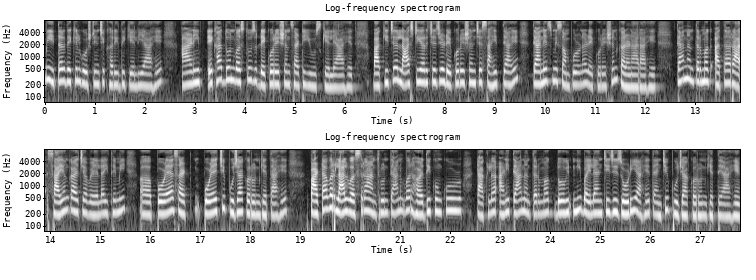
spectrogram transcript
मी इतर देखील गोष्टींची खरेदी केली आहे. आणि एखाद दोन वस्तूच डेकोरेशनसाठी यूज केल्या आहेत. बाकीचे लास्ट इयरचे जे डेकोरेशनचे साहित्य आहे त्यानेच मी संपूर्ण डेकोरेशन करणार आहे. त्यानंतर मग आता रा सायंकाळच्या वेळेला इथे मी पोळ्यासा पोळ्यासाठी पोळ्याची पूजा करून घेत आहे. पाटावर लाल वस्त्र अंथरून त्यावर हळदी कुंकू टाकलं आणि त्यानंतर मग दोन्ही बैलांची जी जोडी आहे त्यांची पूजा करून घेते आहे.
